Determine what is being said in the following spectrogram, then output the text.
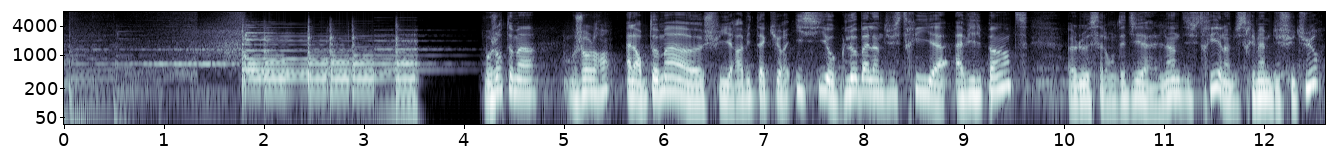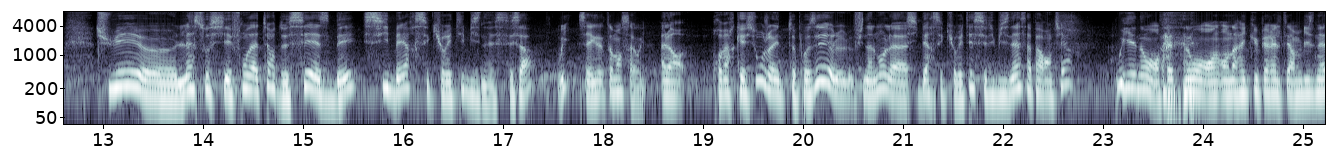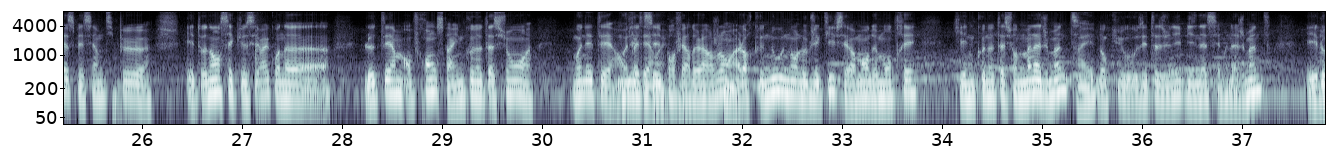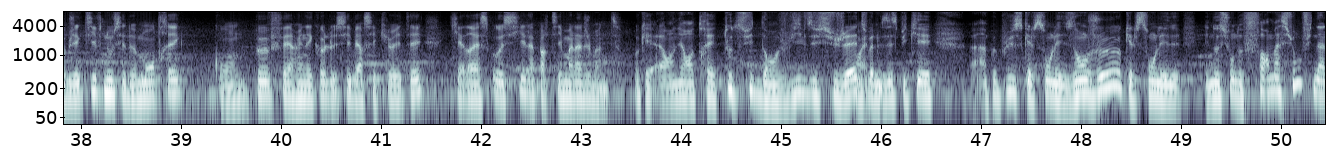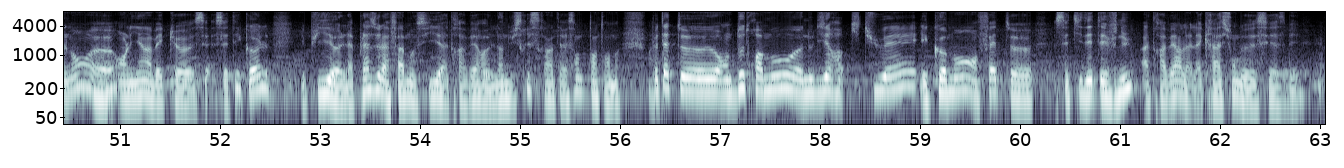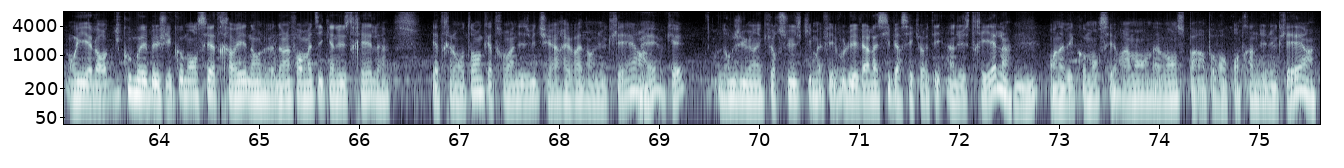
Bonjour Thomas. Bonjour Laurent. Alors Thomas, euh, je suis ravi de t'accueillir ici au Global Industrie à, Villepinte, euh, le salon dédié à l'industrie, à l'industrie même du futur. Tu es euh, l'associé fondateur de CSB, Cyber Security Business, c'est ça? Oui, c'est exactement ça, oui. Alors, première question, j'ai envie de te poser, finalement la cybersécurité, c'est du business à part entière? Oui et non. En fait, nous, on a récupéré le terme business, mais c'est un petit peu étonnant. C'est que c'est vrai qu'on a le terme en France a une connotation monétaire. En fait, c'est pour faire de l'argent. Alors que nous, non, l'objectif, c'est vraiment de montrer qu'il y a une connotation de management. Donc aux États-Unis, business et management. Et l'objectif, nous, c'est de montrer qu'on peut faire une école de cybersécurité qui adresse aussi la partie management. Ok, alors on est rentré tout de suite dans le vif du sujet. Tu vas nous expliquer un peu plus quels sont les enjeux, quelles sont les, notions de formation finalement euh, mhm. en lien avec euh, cette école, et puis euh, la place de la femme aussi à travers l'industrie. Ce serait intéressant de t'entendre. Peut-être en deux trois mots nous dire qui tu es et comment en fait cette idée t'est venue à travers la, création de CSB. Oui, alors du coup moi ben, j'ai commencé à travailler dans l'informatique industrielle il y a très longtemps, en 98 chez Areva dans le nucléaire. Ouais, ok. Donc j'ai eu un cursus qui m'a fait évoluer vers la cybersécurité industrielle. Mhm. On avait commencé vraiment en avance par rapport aux contraintes du nucléaire.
